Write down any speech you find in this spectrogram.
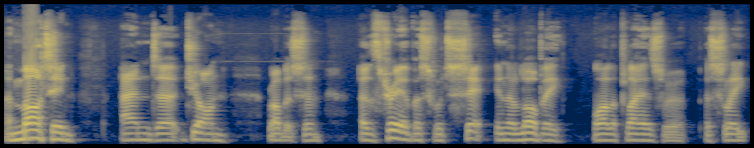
and Martin and uh, John Robertson, the three of us would sit in the lobby while the players were asleep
